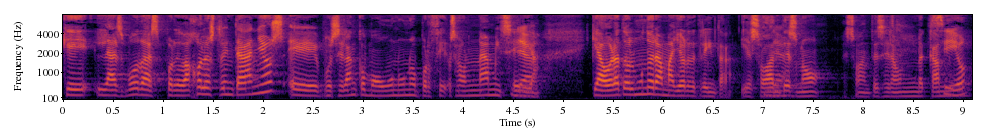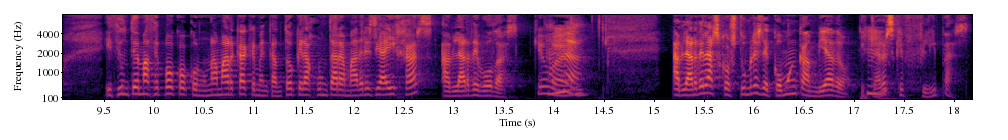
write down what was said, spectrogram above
que las bodas por debajo de los 30 años, eh, pues eran como un 1%, o sea, una miseria. Ya. Que ahora todo el mundo era mayor de 30. Y eso Ya. antes no. Eso antes era un cambio. Hice un tema hace poco con una marca que me encantó, que era juntar a madres y a hijas a hablar de bodas. Qué guay. Anda. Hablar de las costumbres, de cómo han cambiado. Y claro, es que flipas.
